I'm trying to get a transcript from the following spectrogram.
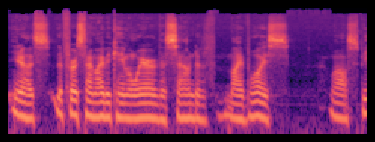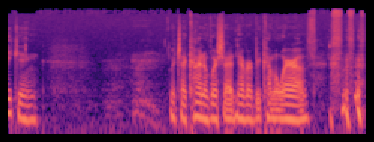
You know, it's the first time I became aware of the sound of my voice while speaking which I kind of wish I'd never become aware of.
